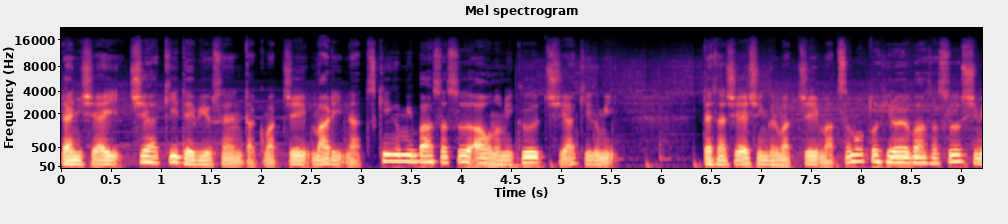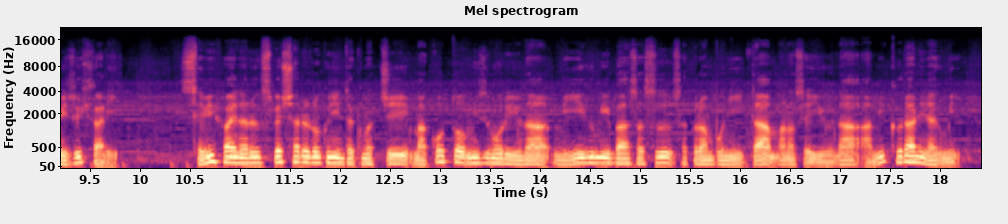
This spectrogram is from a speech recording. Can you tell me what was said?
第2試合、千秋デビュー戦タッグマッチ、マリ夏木組 VS 青野美久、千秋組。第3試合、シングルマッチ、松本博代 VS 清水光。セミファイナルスペシャル6人タッグマッチ、誠水森優奈、右組 VS さくらんぼにいた真瀬優奈、網倉里奈組。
